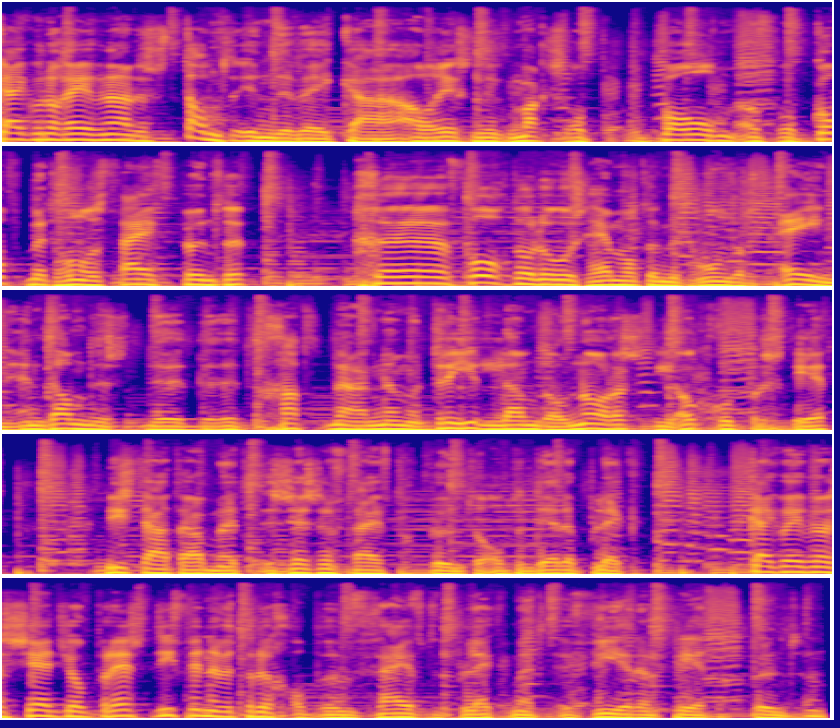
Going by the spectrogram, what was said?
Kijken we nog even naar de stand in de WK. Allereerst natuurlijk Max op, pole, of op kop met 105 punten. Gevolgd door Lewis Hamilton met 101. En dan dus de, de, het gat naar nummer 3, Lando Norris, die ook goed presteert. Die staat daar met 56 punten op de derde plek. Kijken we even naar Sergio Perez. Die vinden we terug op een vijfde plek met 44 punten.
